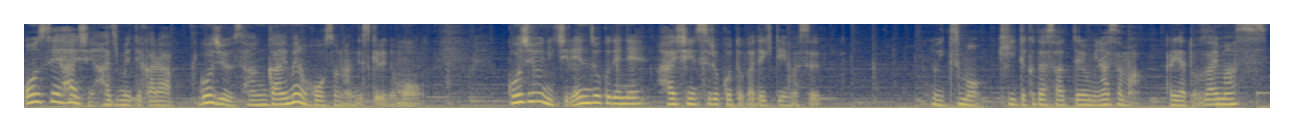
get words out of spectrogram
音声配信始めてから53回目の放送なんですけれども50日連続でね配信することができています。いつも聞いてくださってる皆様ありがとうございます。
